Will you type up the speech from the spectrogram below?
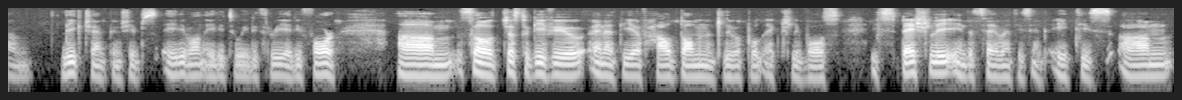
um, league championships 81, 82, 83, 84. Um, so just to give you an idea of how dominant Liverpool actually was, especially in the 70s and 80s. Um,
